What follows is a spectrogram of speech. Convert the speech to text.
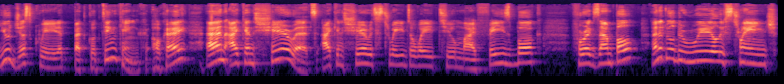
you just created Petko Thinking, okay? And I can share it. I can share it straight away to my Facebook, for example. And it will be really strange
